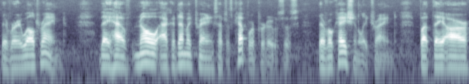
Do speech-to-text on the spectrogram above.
They're very well trained. They have no academic training such as Kepler produces. They're vocationally trained, but they are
